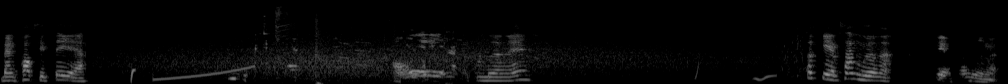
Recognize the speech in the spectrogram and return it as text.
แบงคอกซิตี้อะอ๋อไอ้เมืองไงก็เกมสร้างเมืองอะเกมเข้างเมืองอะ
